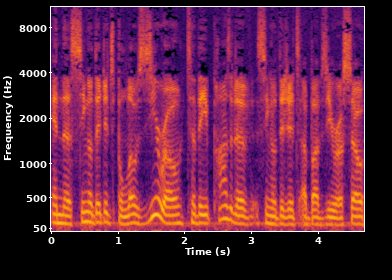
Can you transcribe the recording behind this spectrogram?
in the single digits below zero to the positive single digits above zero. So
